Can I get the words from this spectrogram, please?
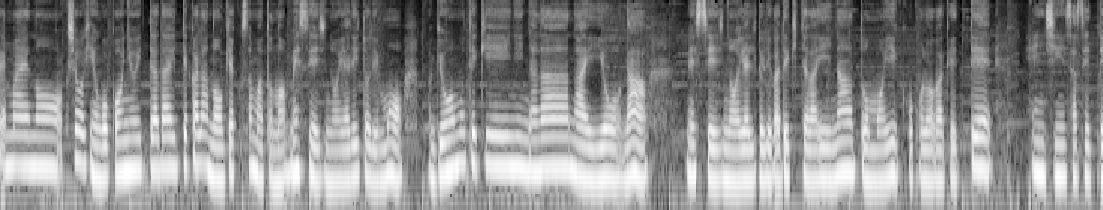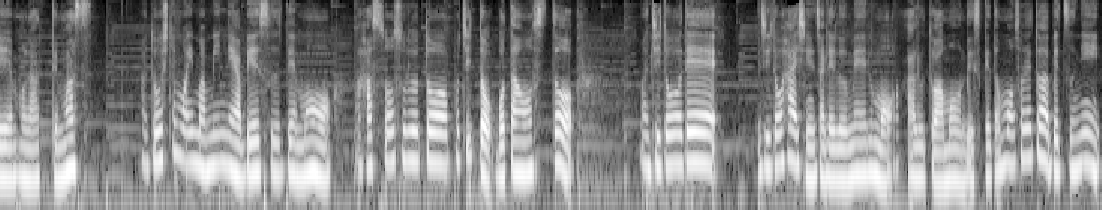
で前の商品をご購入いただいてからのお客様とのメッセージのやり取りも業務的にならないようなメッセージのやり取りができたらいいなと思い心がけて返信させてもらってます。まあ、どうしても今ミンネやベースでも、まあ、発送するとポチッとボタンを押すと、まあ、自動で自動配信されるメールもあるとは思うんですけどもそれとは別に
